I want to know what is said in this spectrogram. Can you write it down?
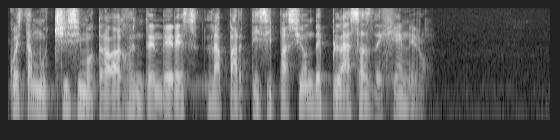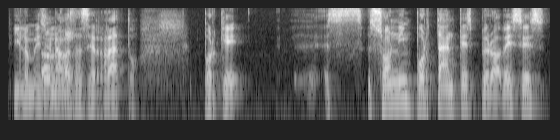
cuesta muchísimo trabajo entender es la participación de plazas de género. Y lo mencionabas hace rato, porque eh, son importantes, pero a veces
